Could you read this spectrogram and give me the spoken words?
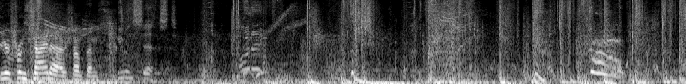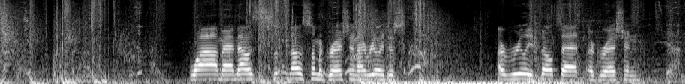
You're from China or something. You insist. Wow, man, that was that was some aggression. I really just, I really felt that aggression.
